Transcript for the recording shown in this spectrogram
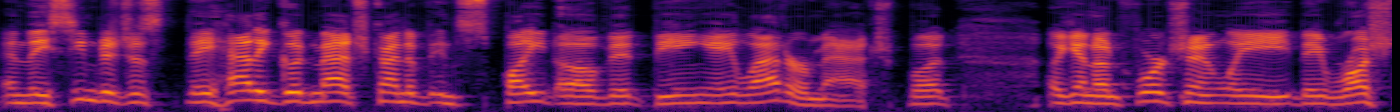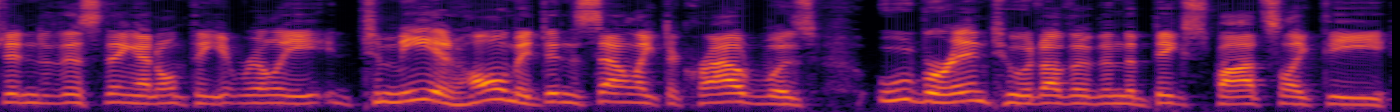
and they seem to just they had a good match kind of in spite of it being a ladder match. But again, unfortunately, they rushed into this thing. I don't think it really, to me at home, it didn't sound like the crowd was uber into it, other than the big spots like the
